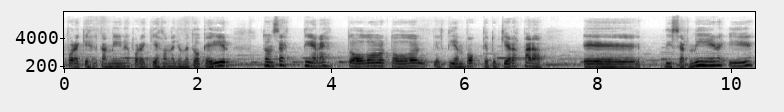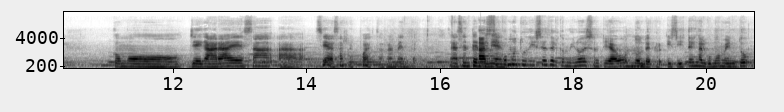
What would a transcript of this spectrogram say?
por aquí es el camino y por aquí es donde yo me tengo que ir. Entonces tienes todo, todo el tiempo que tú quieras para eh, discernir y como llegar a esa, a, sí, a esas respuestas realmente, a ese entendimiento. Así como tú dices del Camino de Santiago, donde hiciste en algún momento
